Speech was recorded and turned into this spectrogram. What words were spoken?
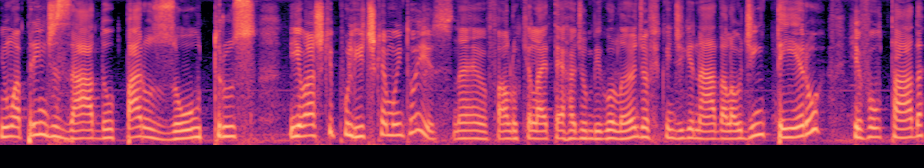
e um aprendizado para os outros. E eu acho que política é muito isso, né? Eu falo que lá é terra de umbigolândia, eu fico indignada lá o dia inteiro, revoltada.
